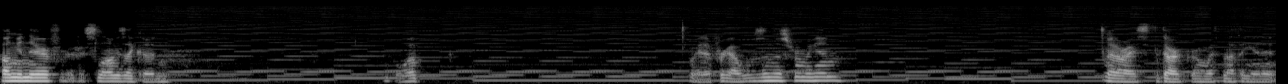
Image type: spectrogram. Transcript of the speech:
Hung in there for as long as I could. Go up. Wait, I forgot what was in this room again? Alright, it's the dark room with nothing in it.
